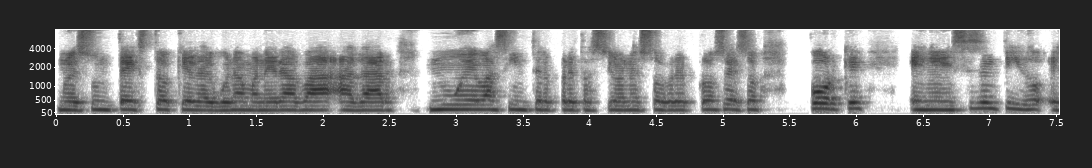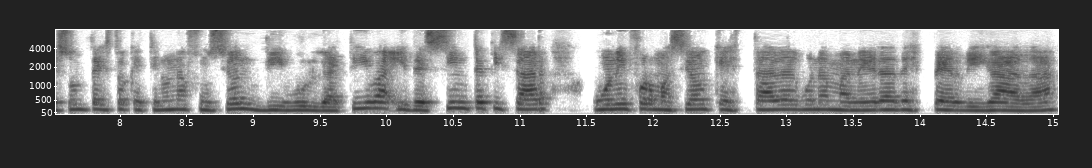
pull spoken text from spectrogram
no es un texto que de alguna manera va a dar nuevas interpretaciones sobre el proceso, porque en ese sentido es un texto que tiene una función divulgativa y de sintetizar una información que está de alguna manera desperdigada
